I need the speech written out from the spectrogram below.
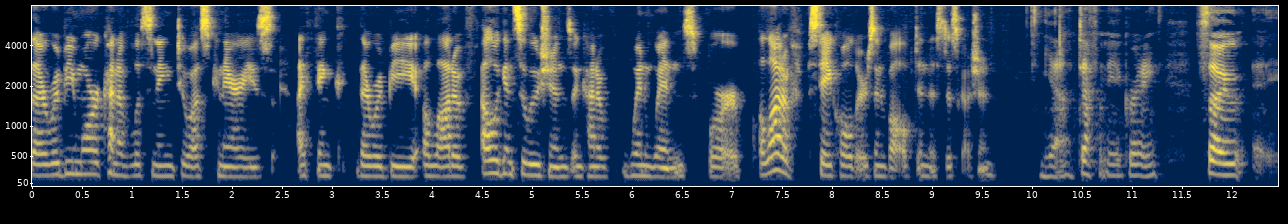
there would be more kind of listening to us canaries, I think there would be a lot of elegant solutions and kind of win wins for a lot of stakeholders involved in this discussion. Yeah, definitely agree. So, eh,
